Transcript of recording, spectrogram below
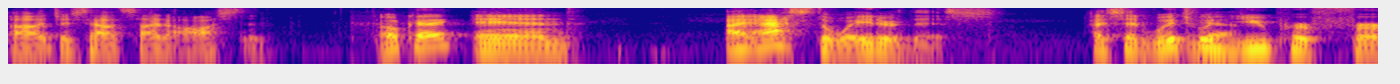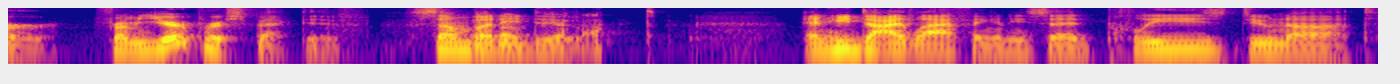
uh, just outside of Austin. Okay. And I asked the waiter this. I said, which would Yeah. you prefer from your perspective somebody Oh, do? God. And he died laughing and he said, please do not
